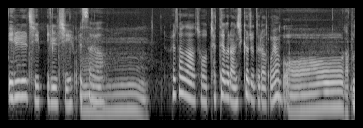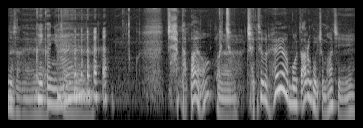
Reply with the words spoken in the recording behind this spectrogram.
일집 일집 했어요. 음, 회사가 저 재택을 안 시켜주더라고요. 어 나쁜 회사네. 그러니까요. 네. 참 나빠요. 그쵸. 네. 재택을 해야 뭐 다른 걸 좀 하지.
